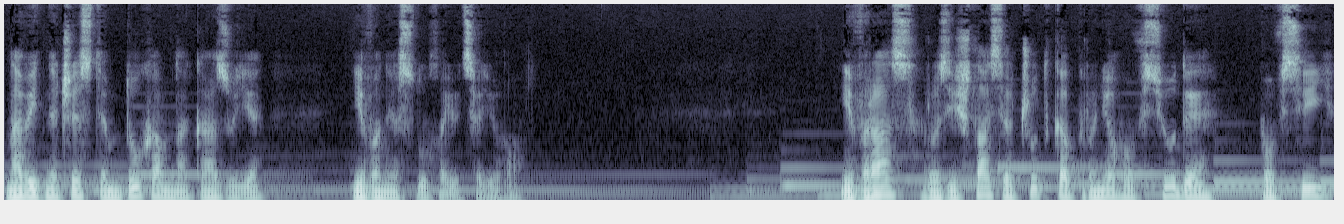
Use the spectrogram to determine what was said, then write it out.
навіть нечистим духам наказує, і вони слухаються його. І враз розійшлася чутка про нього всюди, по всій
